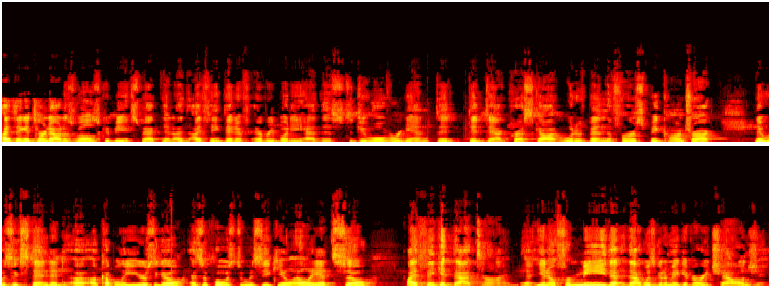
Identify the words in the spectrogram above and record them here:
I, think it turned out as well as could be expected. I, I think that if everybody had this to do over again, that, that Dak Prescott would have been the first big contract that was extended a, a couple of years ago, as opposed to Ezekiel Elliott. So I think at that time, you know, for me, that, that was going to make it very challenging.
